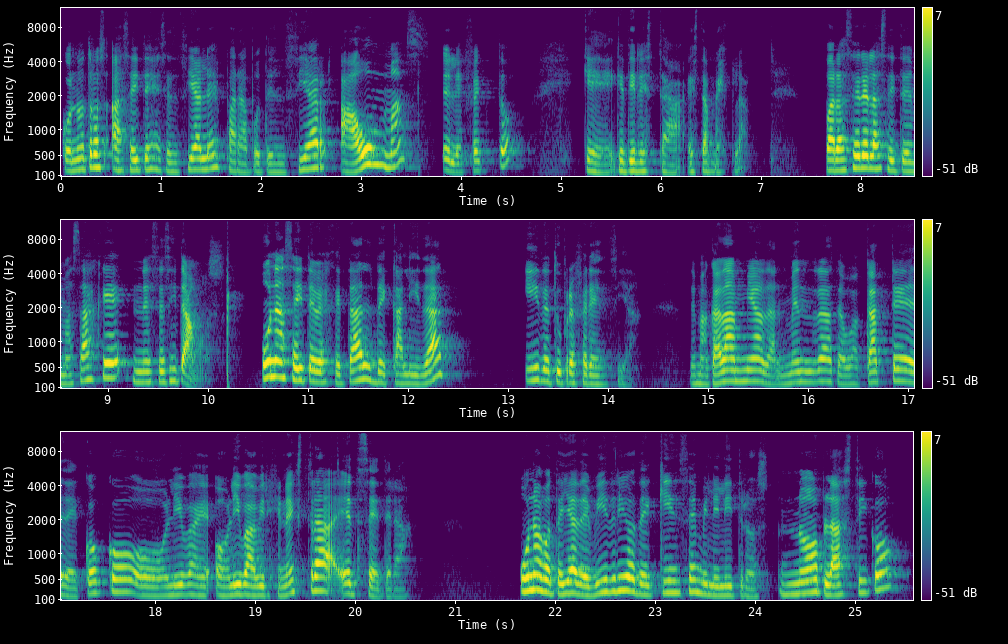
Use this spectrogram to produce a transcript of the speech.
con otros aceites esenciales para potenciar aún más el efecto que, tiene esta, esta mezcla. Para hacer el aceite de masaje necesitamos un aceite vegetal de calidad y de tu preferencia, de macadamia, de almendras, de aguacate, de coco o oliva, virgen extra, etc. Una botella de vidrio de 15 mililitros, no plástico,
